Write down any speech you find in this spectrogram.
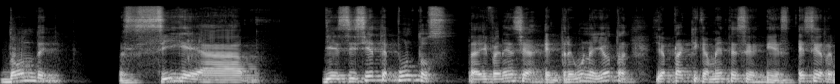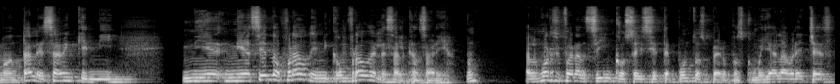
¿Dónde? Pues sigue a 17 puntos la diferencia entre una y otra, ya prácticamente es, es, es irremontable, saben que ni, ni, ni haciendo fraude ni con fraude les alcanzaría, ¿no? A lo mejor si fueran 5, 6, 7 puntos, pero pues como ya la brecha es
